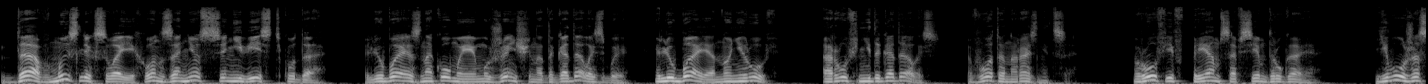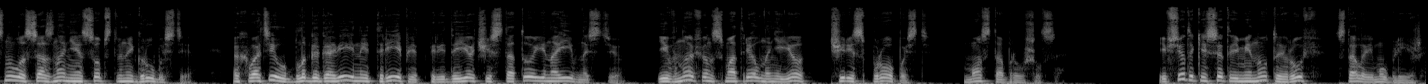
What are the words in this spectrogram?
Да, в мыслях своих он занесся невесть куда. Любая знакомая ему женщина догадалась бы, любая, но не Руфь. А Руфь не догадалась. Вот она разница. Руфь и впрямь совсем другая. Его ужаснуло сознание собственной грубости — охватил благоговейный трепет перед ее чистотой и наивностью, и вновь он смотрел на нее через пропасть. Мост обрушился. И все-таки с этой минуты Руфь стала ему ближе.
